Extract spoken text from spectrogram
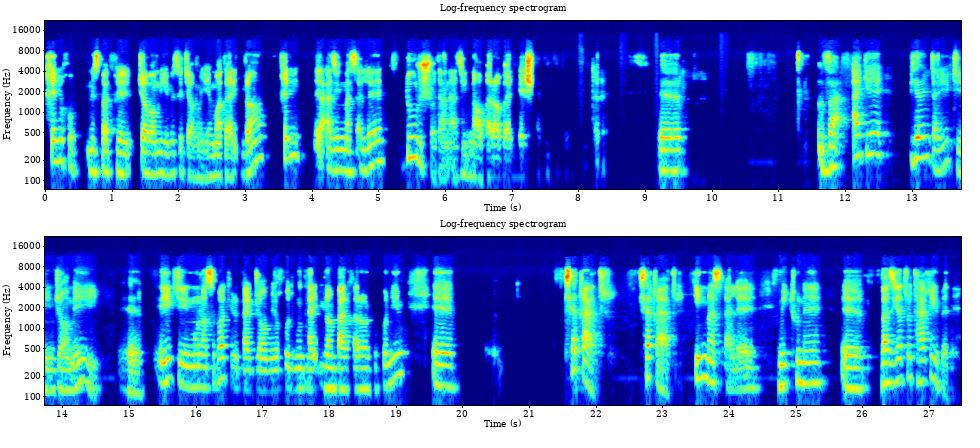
خیلی خوب نسبت به جوامعی مثل جامعه ما در ایران خیلی از این مسئله دور شدن از این نابرابری شدید و اگه بیایم در یک چنین جامعه یک چنین مناسباتی رو در جامعه خودمون در ایران برقرار بکنیم چقدر چقدر این مسئله می‌تونه وضعیت رو تغییر بده؟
